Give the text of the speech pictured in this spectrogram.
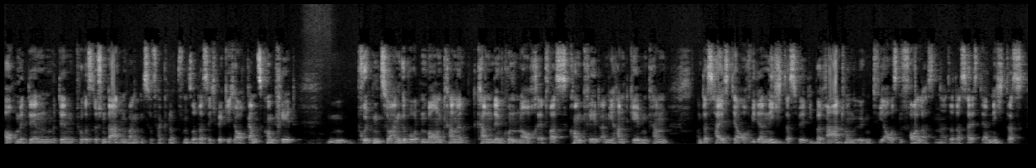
auch mit den, mit den touristischen Datenbanken zu verknüpfen, so dass ich wirklich auch ganz konkret Brücken zu Angeboten bauen kann, kann dem Kunden auch etwas konkret an die Hand geben kann. Und das heißt ja auch wieder nicht, dass wir die Beratung irgendwie außen vor lassen. Also das heißt ja nicht, dass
